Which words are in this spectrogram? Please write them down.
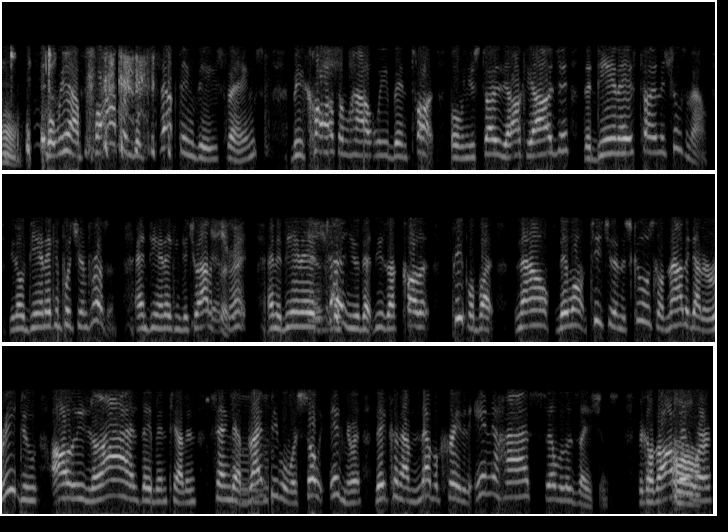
Mm. but we have problems accepting these things because of how we've been taught. But when you study the archaeology, the DNA is telling the truth now. You know, DNA can put you in prison, and DNA can get you out of That's prison. right. And the DNA is That's telling you that these are colored people, but now they won't teach it in the schools because now they got to redo all of these lies they've been telling, saying that black Mhm. people were so ignorant they could have never created any high civilizations. Because all Oh. they were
